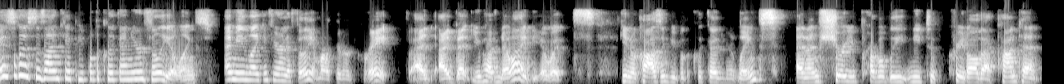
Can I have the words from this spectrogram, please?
basically it's designed to get people to click on your affiliate links. I mean, like if you're an affiliate marketer, great. I, I bet you have no idea what's you know causing people to click on your links, and I'm sure you probably need to create all that content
